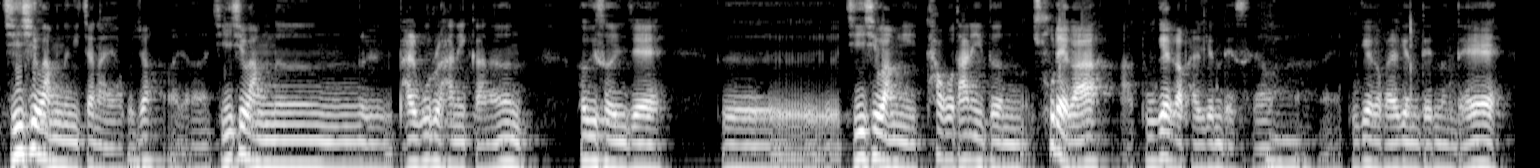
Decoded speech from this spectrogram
진시황릉 있잖아요, 그죠? 어, 진시황릉을 발굴을 하니까는 거기서 이제 그 진시황이 타고 다니던 수레가 아, 두 개가 발견됐어요. 네, 두 개가 발견됐는데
